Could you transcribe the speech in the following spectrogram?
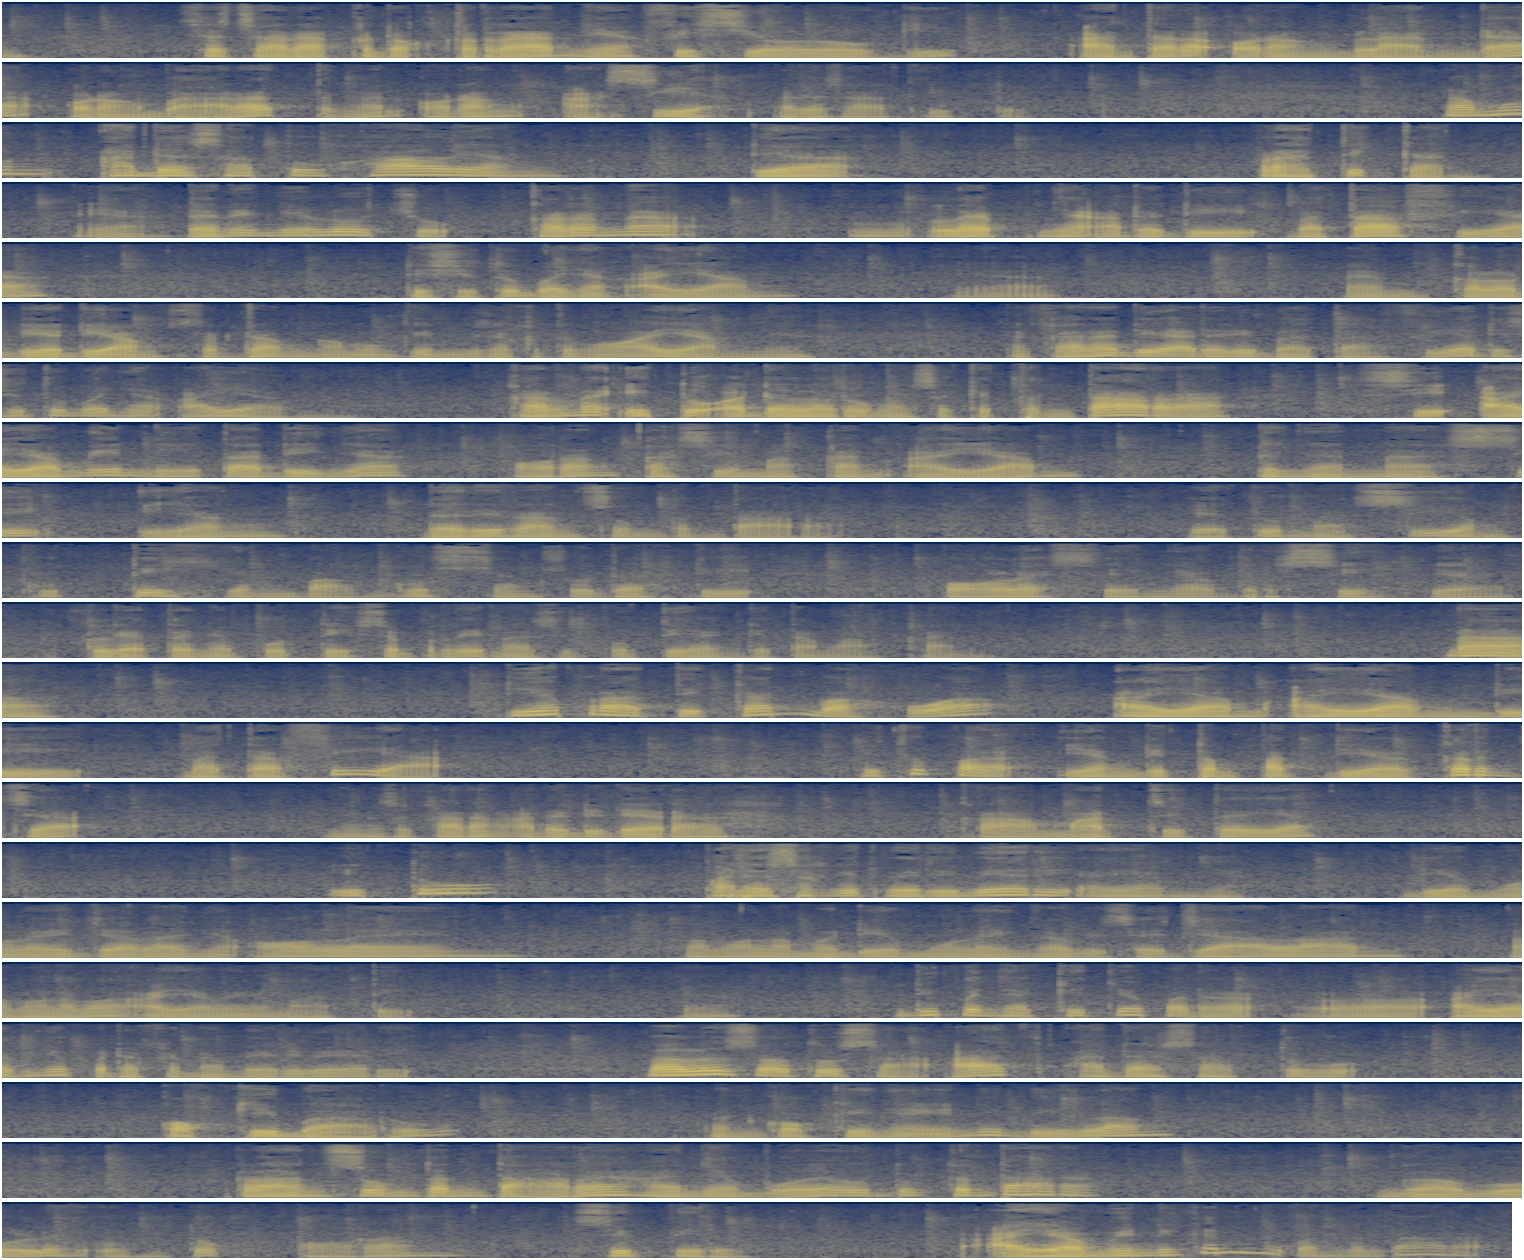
secara kedokteran ya fisiologi antara orang Belanda, orang Barat dengan orang Asia pada saat itu. Namun ada satu hal yang dia perhatikan ya dan ini lucu karena labnya ada di Batavia di situ banyak ayam ya. Nah, kalau dia di Amsterdam nggak mungkin bisa ketemu ayam ya. Nah karena dia ada di Batavia di situ banyak ayam. Karena itu adalah rumah sakit tentara si ayam ini tadinya orang kasih makan ayam dengan nasi yang dari ransum tentara yaitu nasi yang putih yang bagus yang sudah dipoles sehingga bersih ya. Kelihatannya putih seperti nasi putih yang kita makan Nah, dia perhatikan bahwa ayam-ayam di Batavia itu yang di tempat dia kerja yang sekarang ada di daerah Kramat situ ya itu pada sakit beri-beri ayamnya. Dia mulai jalannya oleng lama-lama dia mulai nggak bisa jalan lama-lama ayamnya mati ya. Jadi penyakitnya pada uh, ayamnya pada kena beri-beri. Lalu suatu saat ada satu koki baru dan kokinya ini bilang ransum tentara hanya boleh untuk tentara. Nggak boleh untuk orang sipil. Ayam ini kan bukan tentara.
